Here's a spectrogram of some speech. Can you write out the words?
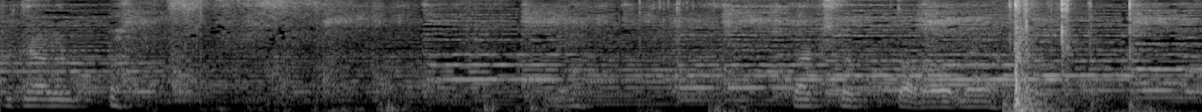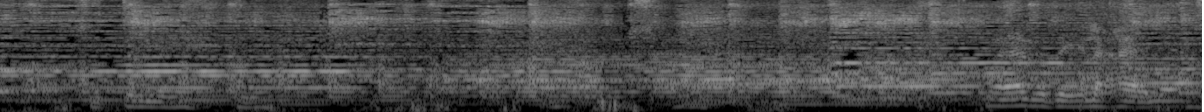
Pitää mennä niin. Kaksi taloa جاي لها علاج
